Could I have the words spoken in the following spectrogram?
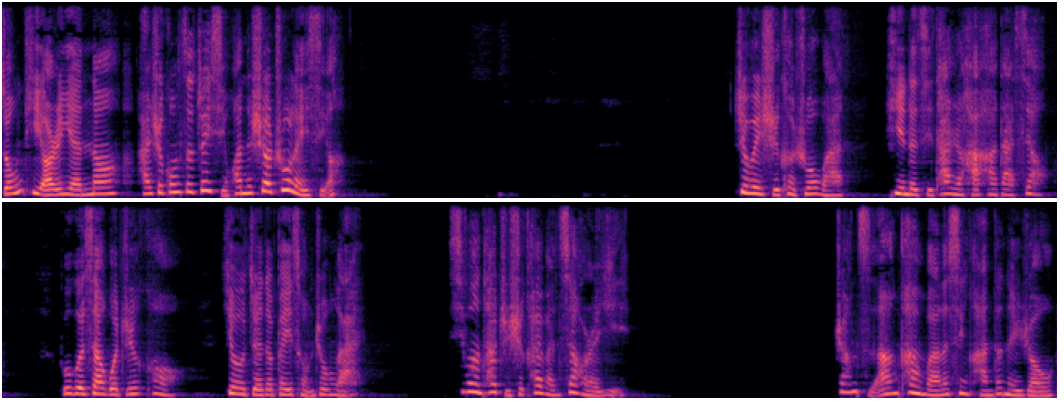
总体而言呢，还是公司最喜欢的社畜类型。这位食客说完，引得其他人哈哈大笑。不过笑过之后，又觉得悲从中来，希望他只是开玩笑而已。张子安看完了信函的内容，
